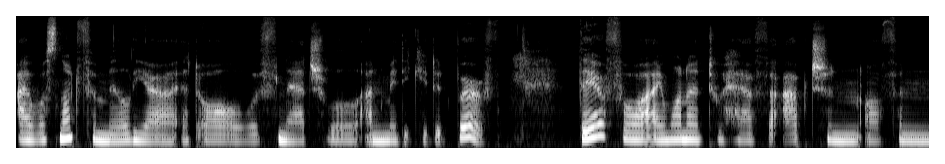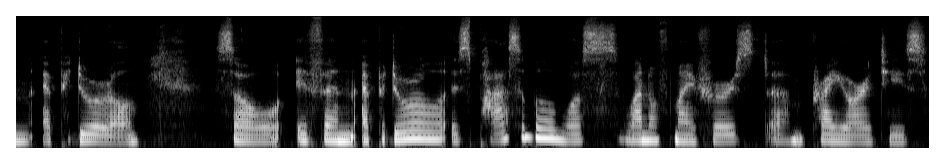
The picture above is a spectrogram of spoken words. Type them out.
I was not familiar at all with natural unmedicated birth. Therefore, I wanted to have the option of an epidural. So, if an epidural is possible, was one of my first um, priorities.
